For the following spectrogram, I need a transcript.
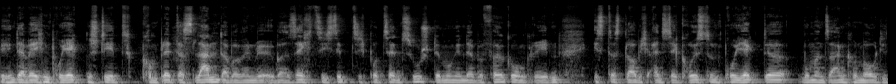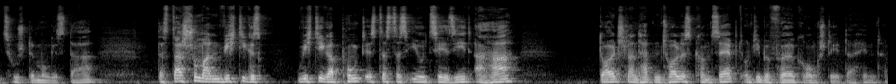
Hinter welchen Projekten steht komplett das Land, aber wenn wir über 60, 70 Prozent Zustimmung in der Bevölkerung reden, ist das, glaube ich, eines der größten Projekte, wo man sagen kann, wow, die Zustimmung ist da. Dass das schon mal ein wichtiges, wichtiger Punkt ist, dass das IOC sieht, aha, Deutschland hat ein tolles Konzept und die Bevölkerung steht dahinter.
